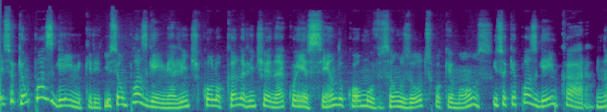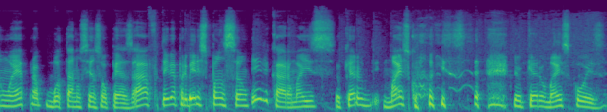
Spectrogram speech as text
isso aqui é um pós-game, querido. Isso é um pós-game. A gente colocando, a gente, né, conhecendo como são os outros pokémons. Isso aqui é pós-game, cara. Não é pra botar no Sensor Pass. Ah, teve a primeira expansão. Teve, cara, mas eu quero mais coisa. eu quero mais coisa.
